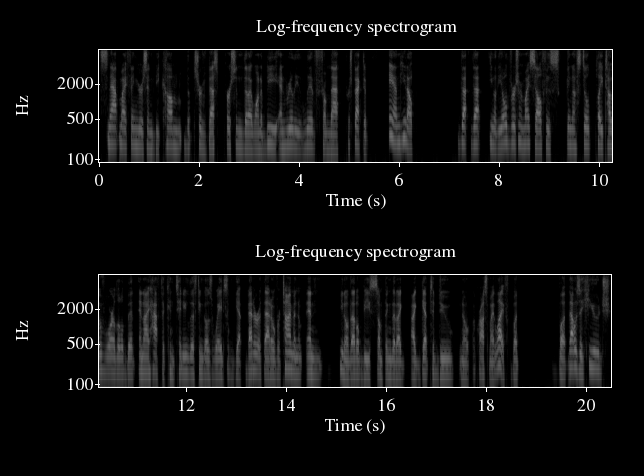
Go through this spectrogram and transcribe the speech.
snap my fingers and become the sort of best person that I want to be, and really live from that perspective." And you know, that that you know, the old version of myself is gonna still play tug of war a little bit, and I have to continue lifting those weights and get better at that over time. And and you know that'll be something that I I get to do you know across my life. But but that was a huge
